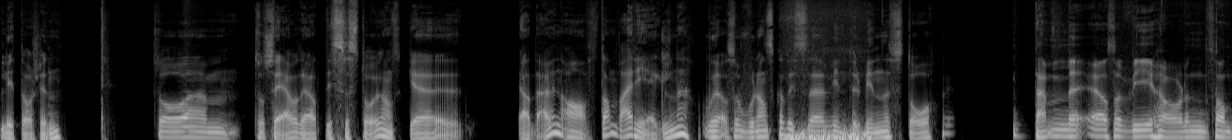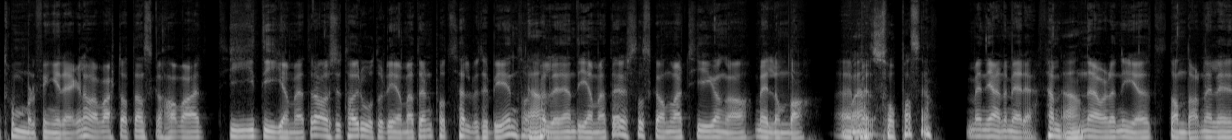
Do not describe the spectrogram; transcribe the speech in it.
lite år siden, så, um, så ser jeg jo det at disse står ganske Ja, det er jo en avstand. Hva er reglene? Hvor, altså, hvordan skal disse vindturbinene stå? Dem, altså, vi har vel en sånn tommelfingerregel har vært at den skal ha hver ti diameter. Hvis du tar rotordiameteren på selve turbinen, som Ja. det en diameter, så skal den være ti ganger mellom da. Eh, ja, såpass, ja. men gjerne mer. 15 er vel den nye standarden, eller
